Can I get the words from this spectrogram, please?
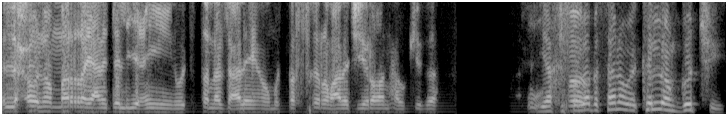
اللي حولهم مرة يعني دليعين وتطنز عليهم وتبصرهم على جيرانها وكذا. يا أخي ف... طلاب الثانوي كلهم جوتشي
